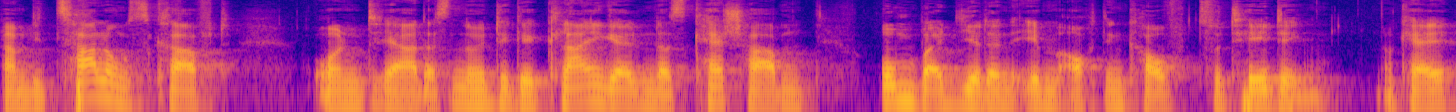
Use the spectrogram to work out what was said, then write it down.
ähm, die Zahlungskraft und ja, das nötige Kleingeld und das Cash haben, um bei dir dann eben auch den Kauf zu tätigen. Okay?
